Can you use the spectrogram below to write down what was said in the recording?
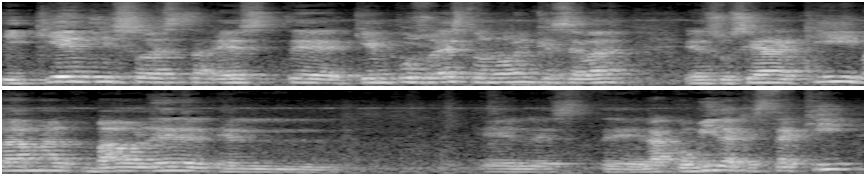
¿y quién hizo esta, este, quién puso esto? ¿No ven que se va a ensuciar aquí, va a, va a oler el, el, este, la comida que está aquí?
